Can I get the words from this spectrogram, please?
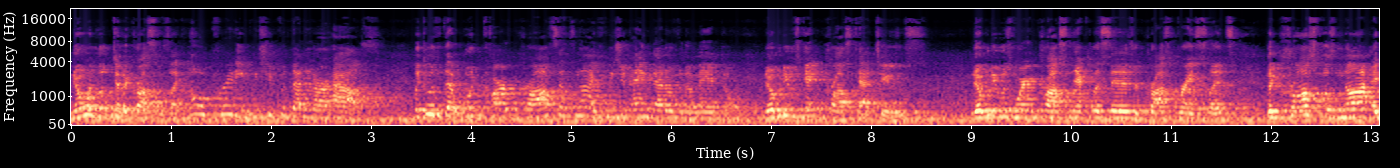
No one looked at a cross and was like, oh, pretty, we should put that in our house. Like, look at that wood carved cross, that's nice. We should hang that over the mantle. Nobody was getting cross tattoos. Nobody was wearing cross necklaces or cross bracelets. The cross was not a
